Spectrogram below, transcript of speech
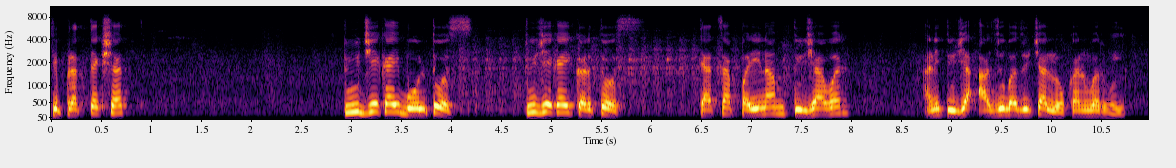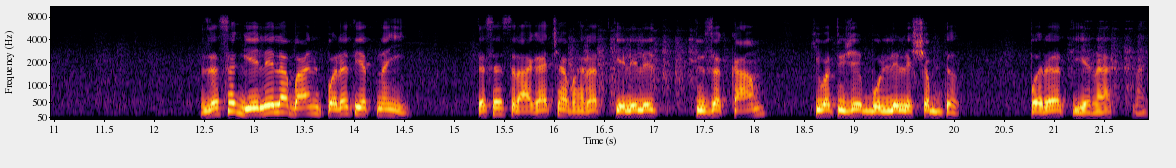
की प्रत्यक्षात तू जे काही बोलतोस तू जे काही करतोस त्याचा परिणाम तुझ्यावर आणि तुझ्या आजूबाजूच्या लोकांवर होईल. जसं गेलेला बाण परत येत नाही तसंच रागाच्या भरात केलेले तुझं काम किंवा तुझे बोललेले शब्द परत येणार नाही.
